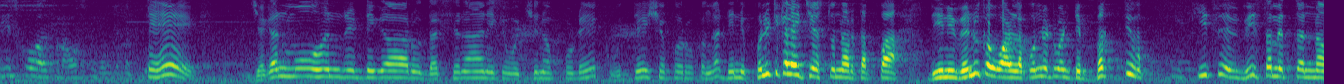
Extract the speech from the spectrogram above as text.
తీసుకోవాల్సిన అవసరం ఉంటుంది అంటే జగన్మోహన్ రెడ్డి గారు దర్శనానికి వచ్చినప్పుడే ఉద్దేశపూర్వకంగా దీన్ని పొలిటికలైజ్ చేస్తున్నారు తప్ప దీని వెనుక వాళ్ళకు ఉన్నటువంటి భక్తి కీసి వీసమెత్తన్నా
